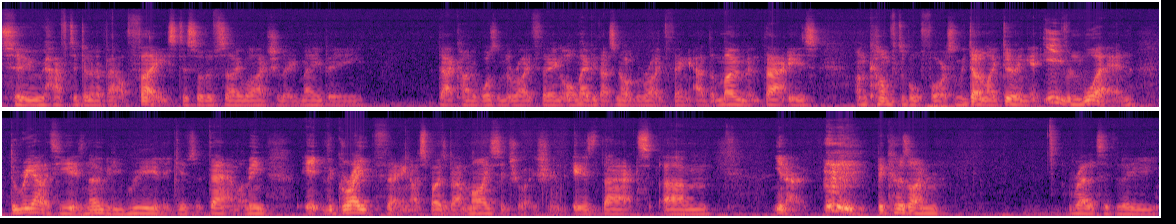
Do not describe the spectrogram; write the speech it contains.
to have to do an about face to sort of say well actually maybe that kind of wasn't the right thing or maybe that's not the right thing at the moment that is uncomfortable for us and we don't like doing it even when the reality is nobody really gives a damn i mean it, the great thing i suppose about my situation is that um, you know because i'm relatively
